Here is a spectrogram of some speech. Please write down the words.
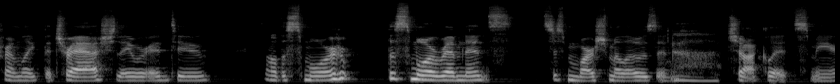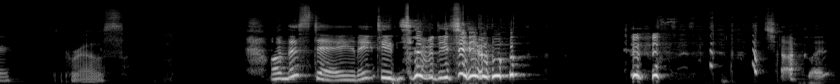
from like the trash they were into. All the s'more, the s'more remnants. It's just marshmallows and ah. chocolate smear. Gross. On this day in 1872 chocolate.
